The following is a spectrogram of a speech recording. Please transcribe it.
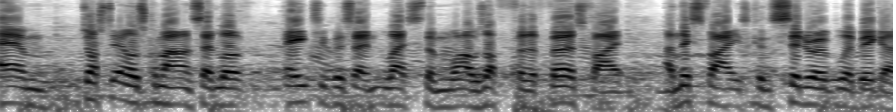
um, Josh Taylor's come out and said, look, 80% less than what I was offered for the first fight, and this fight is considerably bigger.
